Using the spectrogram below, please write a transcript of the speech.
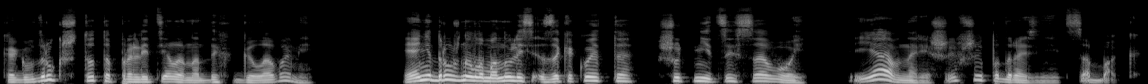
как вдруг что-то пролетело над их головами, и они дружно ломанулись за какое-то шутницы совой, явно решившей подразнить собак.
